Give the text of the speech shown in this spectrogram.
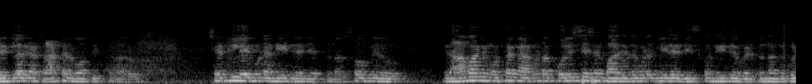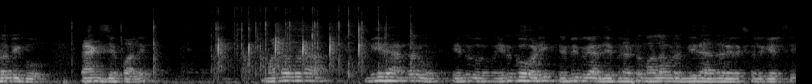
రెగ్యులర్గా ట్రాక్టర్ పంపిస్తున్నారు. చెట్లు లేకుండా నీట్గా చేస్తున్నారు. సో మీరు గ్రామాన్ని మొత్తం కాకుండా పోలీస్ స్టేషన్ బాధ్యత కూడా మీరే తీసుకొని నీట్గా పెడుతున్నందుకు కూడా మీకు థ్యాంక్స్ చెప్పాలి. మళ్ళీ కూడా మీరే అందరూ ఎన్ను ఎన్నుకోబడి ఎంపీపీ గారు చెప్పినట్టు మళ్ళీ కూడా మీరే అందరూ ఎలక్షన్లు గెలిచి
